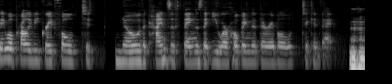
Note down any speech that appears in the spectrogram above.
they will probably be grateful to know the kinds of things that you are hoping that they're able to convey. hmm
